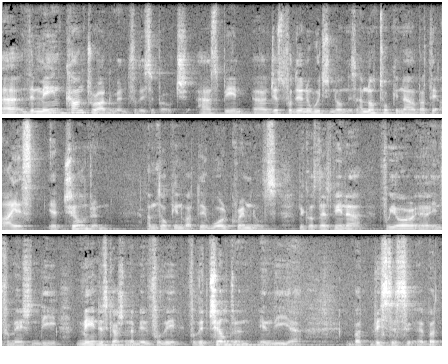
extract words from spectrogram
Uh, the main counter argument for this approach has been uh, just for the Norwegian audience. I'm not talking now about the IS uh, children. I'm talking about the war criminals because there's been a, for your uh, information, the main discussion has been for the for the children in the. Uh, but this is but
